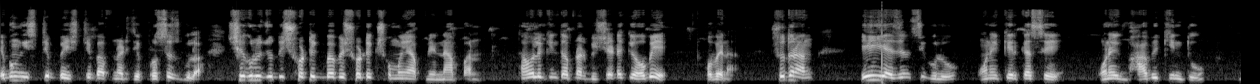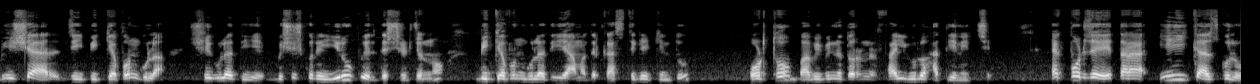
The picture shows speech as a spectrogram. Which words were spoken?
এবং স্টেপ বাই স্টেপ আপনার যে প্রসেসগুলো সেগুলো যদি সঠিকভাবে সঠিক সময়ে আপনি না পান, তাহলে কিন্তু আপনার বিষয়টা কি হবে? হবে না। সুতরাং এই এজেন্সিগুলো অনেকের কাছে অনেকভাবে কিন্তু ভিসার যে বিজ্ঞাপনগুলা, সেগুলা দিয়ে, বিশেষ করে ইউরোপের দেশের জন্য বিজ্ঞাপনগুলা দিয়ে আমাদের কাছ থেকে কিন্তু অর্থ বা বিভিন্ন ধরনের ফাইলগুলো হাতিয়ে নিচ্ছে। এক পর্যায়ে তারা এই কাজগুলো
